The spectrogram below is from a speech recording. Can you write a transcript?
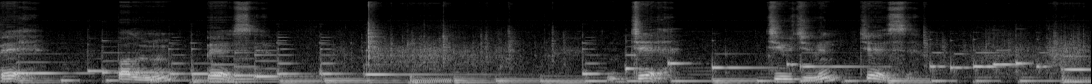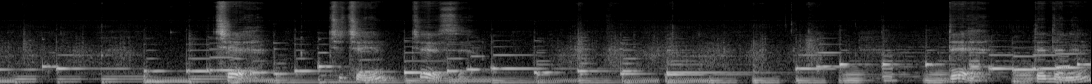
B. Balonun B'si. C. Civcivin C'si. Ç. Çiçeğin Ç'si. D. Dedenin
